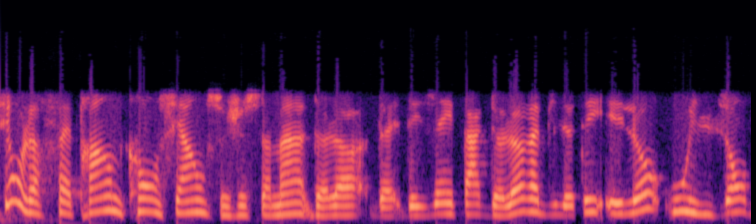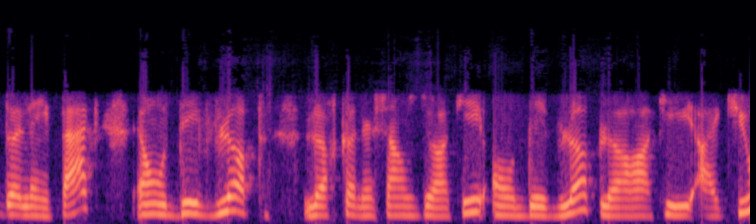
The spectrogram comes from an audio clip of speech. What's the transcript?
si on leur fait prendre conscience justement de leur des impacts, de leur habileté, et là où ils ont de l'impact, on développe leur connaissance du hockey, on développe leur hockey IQ,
